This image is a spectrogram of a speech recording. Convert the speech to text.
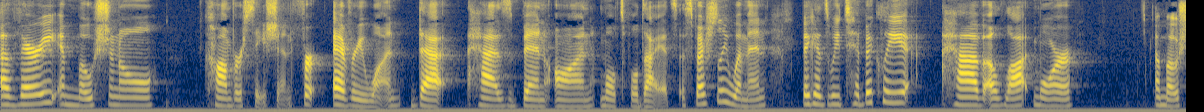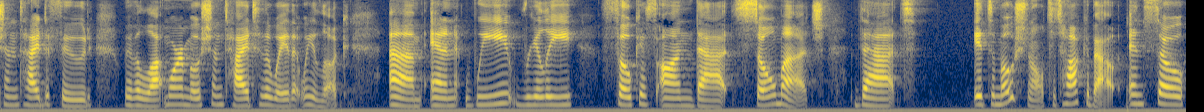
a very emotional conversation for everyone that has been on multiple diets, especially women, because we typically have a lot more emotion tied to food. We have a lot more emotion tied to the way that we look. Um, and we really focus on that so much that it's emotional to talk about. And so,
